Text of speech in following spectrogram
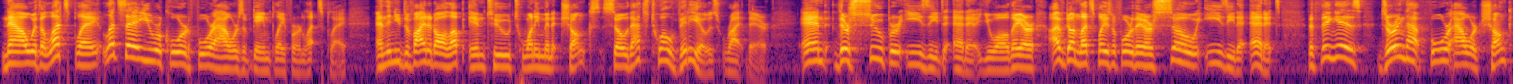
Now, with a Let's Play, let's say you record four hours of gameplay for a Let's Play, and then you divide it all up into 20 minute chunks, so that's 12 videos right there. And they're super easy to edit, you all. They are, I've done Let's Plays before, they are so easy to edit. The thing is, during that four hour chunk,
